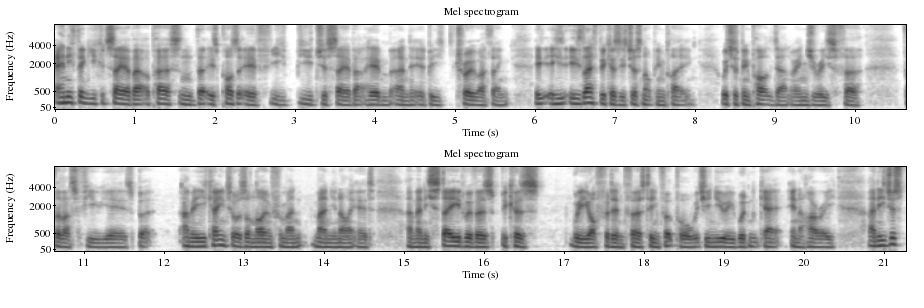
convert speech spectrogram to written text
anything you could say about a person that is positive, you you just say about him, and it'd be true. I think he, he's left because he's just not been playing, which has been partly down to injuries for the last few years. But I mean, he came to us on loan from Man, Man United, and then he stayed with us because we offered him first team football, which he knew he wouldn't get in a hurry, and he just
